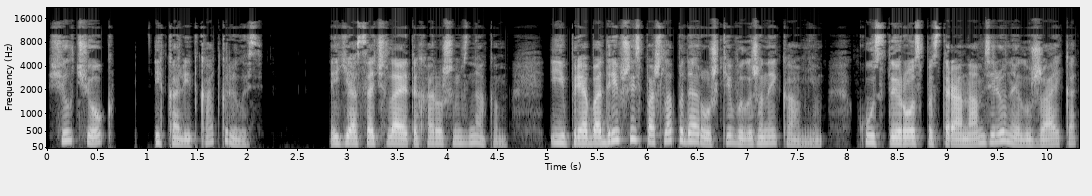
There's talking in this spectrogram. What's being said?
Щелчок, и калитка открылась. Я сочла это хорошим знаком и, приободрившись, пошла по дорожке, выложенной камнем. Кусты рос по сторонам, зеленая лужайка,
